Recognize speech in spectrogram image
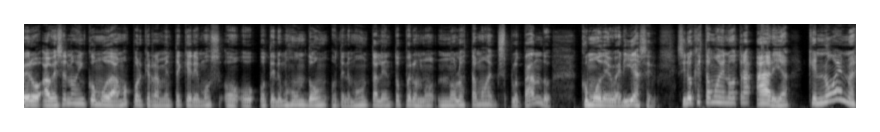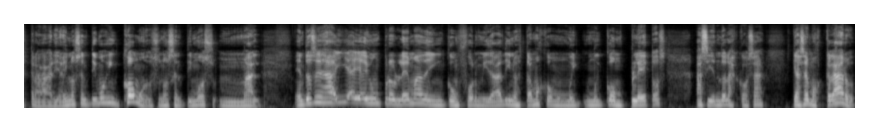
Pero a veces nos incomodamos porque realmente queremos o, tenemos un don o tenemos un talento, pero no, no lo estamos explotando como debería ser, sino que estamos en otra área que no es nuestra área y nos sentimos incómodos, nos sentimos mal. Entonces ahí, hay un problema de inconformidad y no estamos como muy, muy completos haciendo las cosas que hacemos. Claro,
